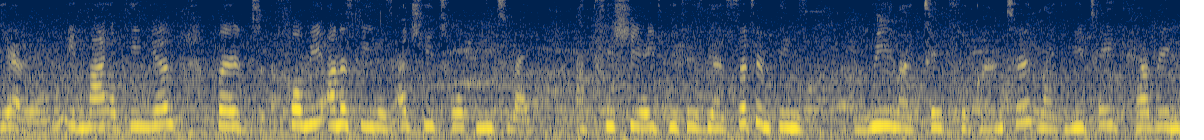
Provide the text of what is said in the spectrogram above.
ghetto in my opinion but for me honestly it has actually taught me to like appreciate because there are certain things we like take for granted. Like we take having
